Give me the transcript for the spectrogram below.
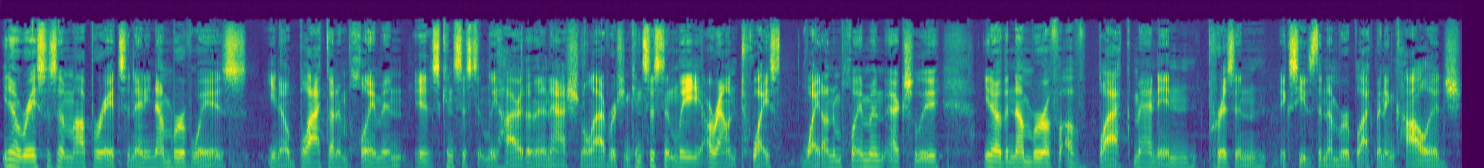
you know, racism operates in any number of ways. You know, black unemployment is consistently higher than the national average and consistently around twice white unemployment, actually. You know, the number of, of black men in prison exceeds the number of black men in college.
